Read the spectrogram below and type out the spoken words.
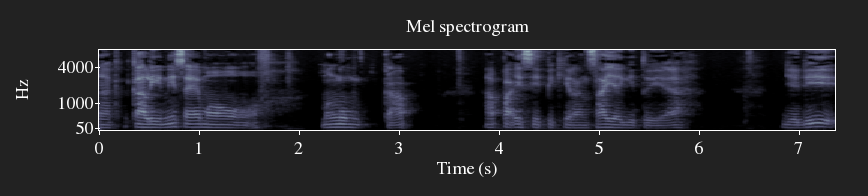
Nah, kali ini saya mau mengungkap apa isi pikiran saya gitu ya. Jadi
